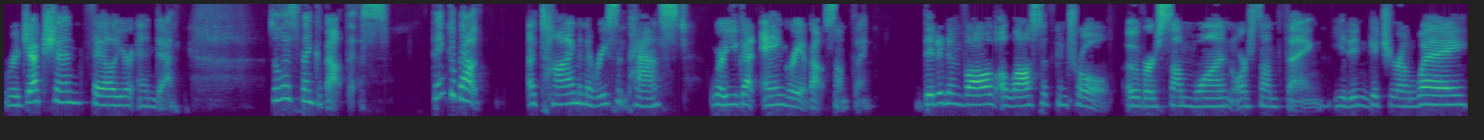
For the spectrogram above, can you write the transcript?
rejection failure and death. So let's think about this. Think about a time in the recent past where you got angry about something. Did it involve a loss of control over someone or something? You didn't get your own way.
